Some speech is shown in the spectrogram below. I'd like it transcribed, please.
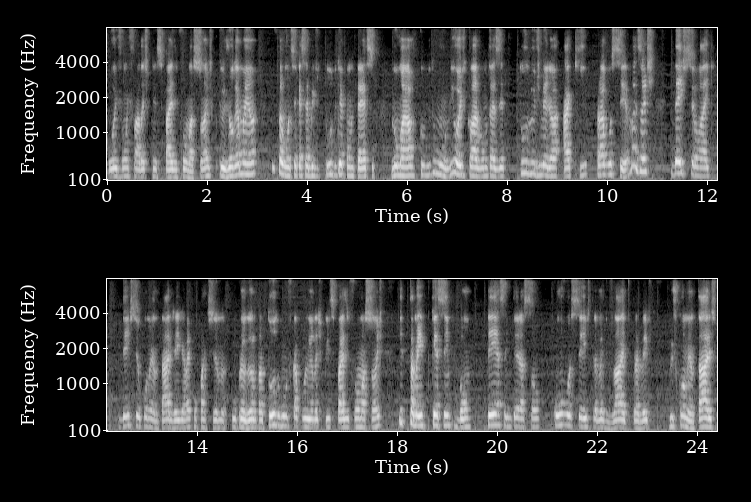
hoje vamos falar das principais informações, porque o jogo é amanhã, então você quer saber de tudo que acontece no maior clube do mundo. E hoje, claro, vamos trazer tudo de melhor aqui para você. Mas antes, deixe seu like, deixe seu comentário, aí já vai compartilhando o programa para todo mundo ficar por dentro das principais informações e também porque é sempre bom ter essa interação com vocês através dos likes, através dos comentários.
